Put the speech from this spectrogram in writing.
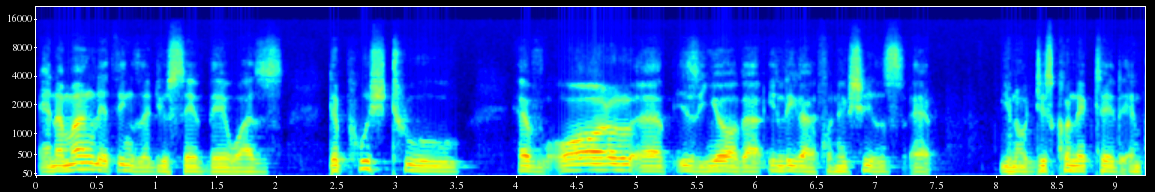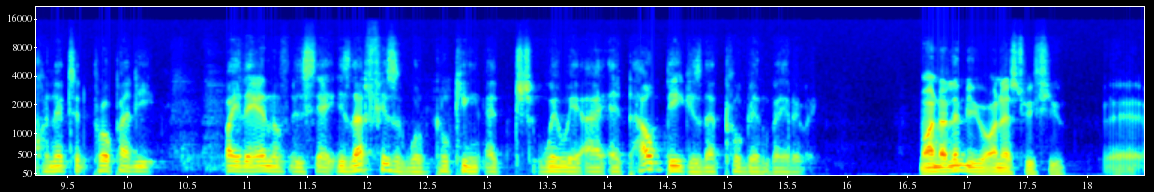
And among the things that you said there was the push to have all uh, Izinyoka illegal connections, uh, you know, disconnected and connected properly by the end of this year. Is that feasible looking at where we are at? How big is that problem, by the way? Wanda, let me be honest with you. Uh,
